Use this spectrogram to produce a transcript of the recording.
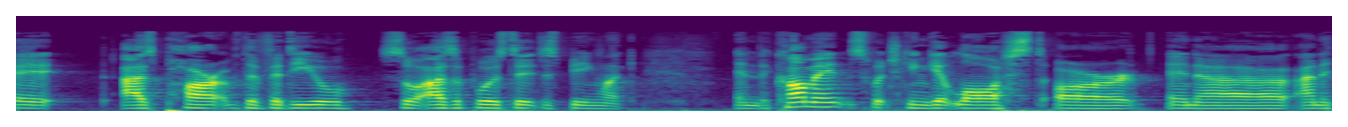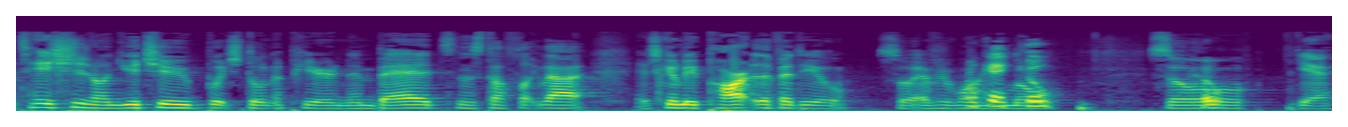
uh, as part of the video, so as opposed to it just being like in the comments, which can get lost, or in a annotation on YouTube, which don't appear in embeds and stuff like that. It's going to be part of the video, so everyone Okay, will know. cool. So Cool. yeah,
